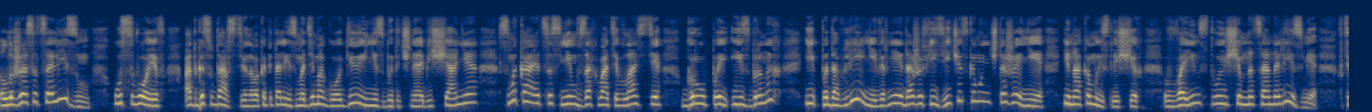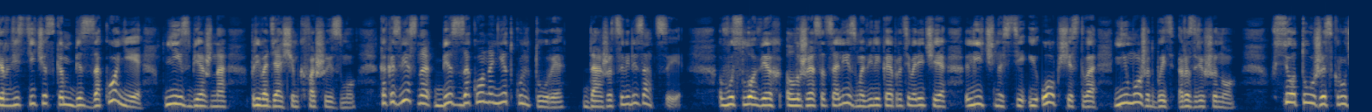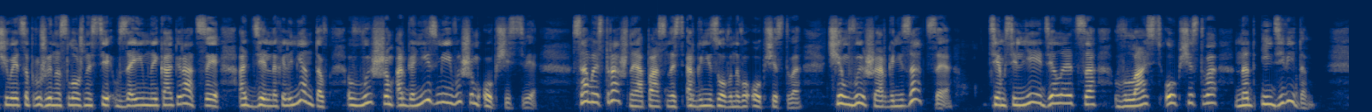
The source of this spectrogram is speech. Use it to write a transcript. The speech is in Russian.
Лжесоциализм, усвоив от государственного капитализма демагогию и несбыточные обещания, смыкается с ним в захвате власти группой избранных и подавлении, вернее, даже физическом уничтожении инакомыслящих, в воинствующем национализме, в террористическом беззаконии, неизбежно приводящем к фашизму. Как известно, без закона нет культуры даже цивилизации. В условиях лжесоциализма великое противоречие личности и общества не может быть разрешено. Все туже скручивается пружина сложности взаимной кооперации отдельных элементов в высшем организме и высшем обществе. Самая страшная опасность организованного общества – чем выше организация – тем сильнее делается власть общества над индивидом.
